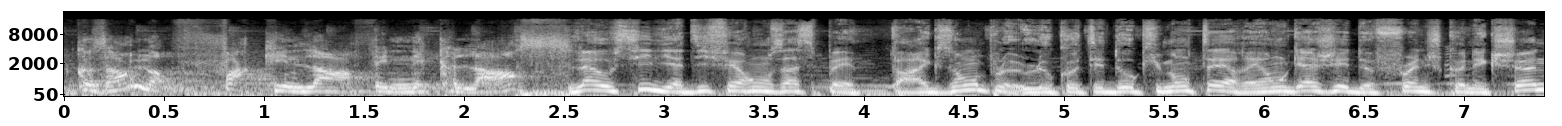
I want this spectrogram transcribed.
Because I'm not fucking laughing, Nicholas. Là aussi, il y a différents aspects. Par exemple, le côté documentaire et engagé de French Connection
